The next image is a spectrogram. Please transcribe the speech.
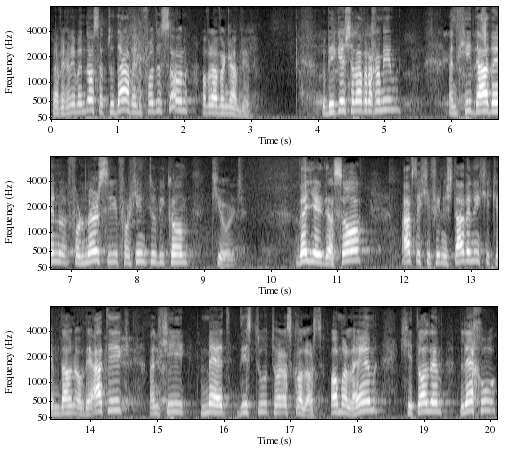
Rabbi Chanina ben Dosa, to daven for the son of Rabban Gamliel. And he davened for mercy for him to become cured. So, after he finished davening, he came down of the attic and he met these two Torah scholars. Omar Lahem, he told them, Lechu,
